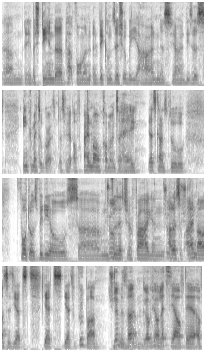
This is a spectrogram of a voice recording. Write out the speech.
ähm, die bestehenden Plattformen entwickeln sich über Jahre. Das ist ja dieses Incremental Growth, dass wir auf einmal kommen und sagen, hey, jetzt kannst du Fotos, Videos, ähm, zusätzliche Fragen, True. alles auf Stimmt. einmal ist jetzt, jetzt, jetzt verfügbar. Stimmt, das war, ja. glaube ich, auch letztes Jahr auf, der, auf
